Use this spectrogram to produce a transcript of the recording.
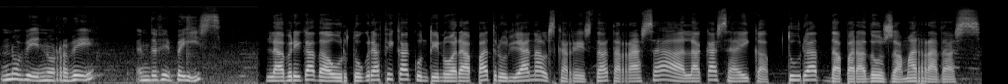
no ve, no rebé, hem de fer país. La brigada ortogràfica continuarà patrullant als carrers de Terrassa a la caça i captura d'aparadors amarrades.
